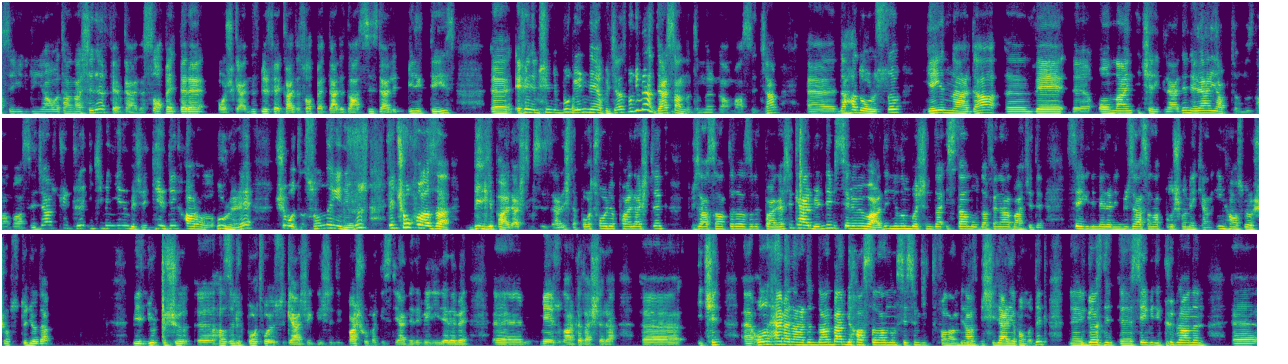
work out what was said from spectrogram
Sevgili dünya vatandaşları. Fevkalade sohbetlere hoş geldiniz. Bir fevkalade sohbetlerde daha sizlerle birlikteyiz. Ee, efendim şimdi bugün ne yapacağız? Bugün biraz ders anlatımlarından bahsedeceğim. Ee, daha doğrusu yayınlarda e, ve e, online içeriklerde neler yaptığımızdan bahsedeceğim. Çünkü 2025'e girdik harhala hurrere Şubat'ın sonuna geliyoruz ve çok fazla bilgi paylaştım sizler. İşte portfolyo paylaştık, güzel sanatlara hazırlık paylaştık. Her birinde bir sebebi vardı. Yılın başında İstanbul'da, Fenerbahçe'de sevgili Meral'in Güzel Sanat Buluşma Mekanı In-House Workshop Stüdyo'da bir yurt dışı e, hazırlık portfolyosu gerçekleştirdik. Başvurmak isteyenlere, velilere ve e, mezun arkadaşlara e, için. E, onun hemen ardından ben bir hastalandım, sesim gitti falan biraz bir şeyler yapamadık. E, Gözde, e, sevgili Kübra'nın e,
